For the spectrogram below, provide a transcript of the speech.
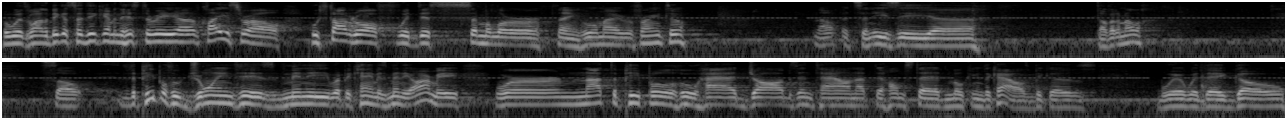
who was one of the biggest tzaddikim in the history of Klal Yisrael, who started off with this similar thing. Who am I referring to? No, it's an easy uh, David HaMelech. So the people who joined his mini, what became his mini army, were not the people who had jobs in town at the homestead milking the cows, because where would they go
